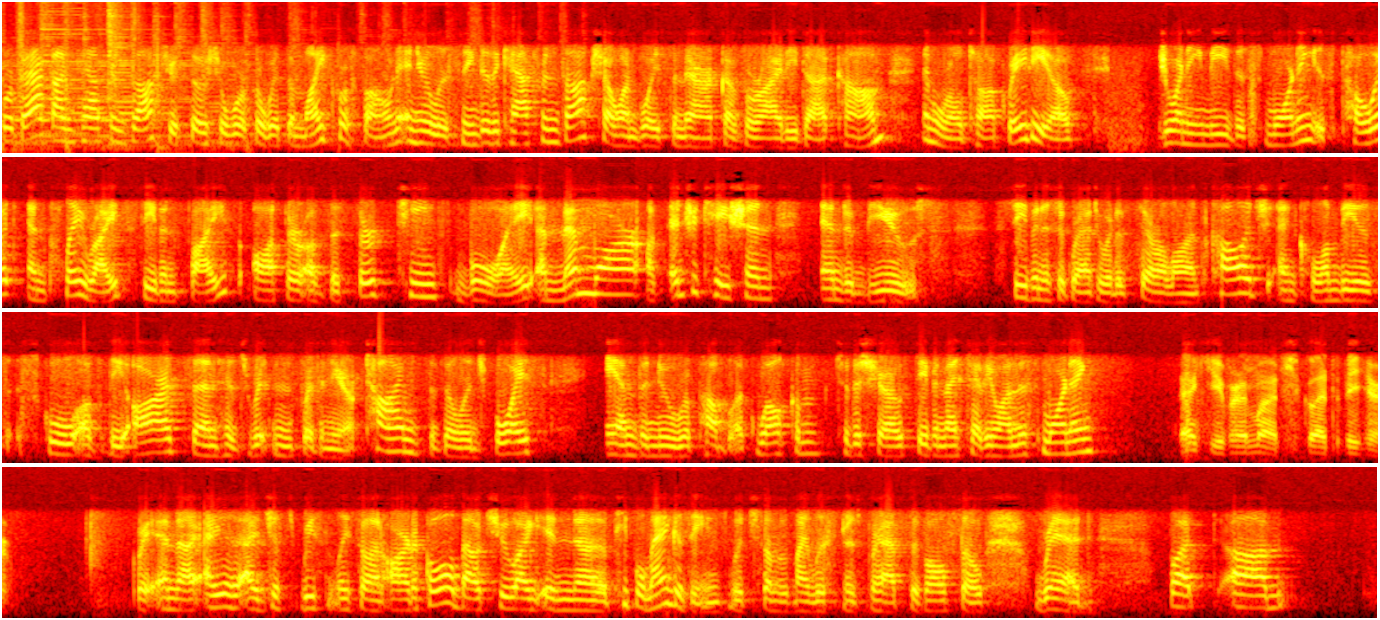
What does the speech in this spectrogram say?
We're back. I'm Kathryn Zox, your social worker with the microphone, and you're listening to The Kathryn Zox Show on VoiceAmericaVariety.com and World Talk Radio. Joining me this morning is poet and playwright Stephen Fife, author of The Thirteenth Boy, a memoir of education and abuse. Stephen is a graduate of Sarah Lawrence College and Columbia's School of the Arts and has written for the New York Times, The Village Voice, and The New Republic. Welcome to the show, Stephen. Nice to have you on this morning. Thank you very much. Glad to be here. Great, and I, I, just recently saw an article about you in uh, People magazines, which some of my listeners perhaps have also read. But um,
